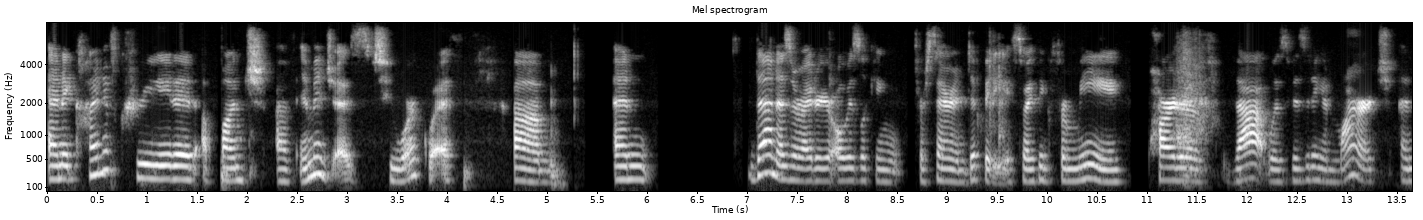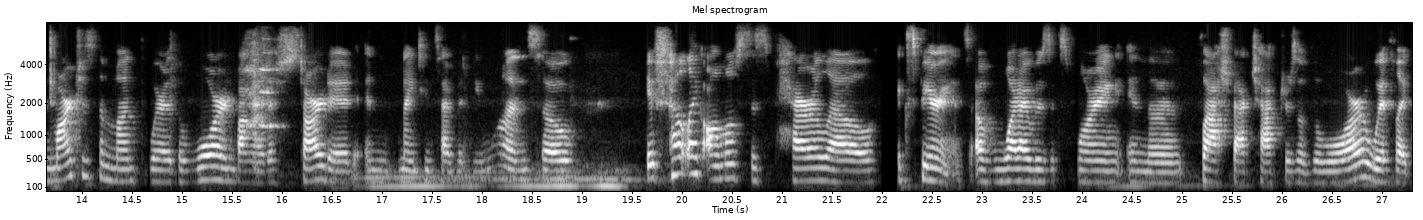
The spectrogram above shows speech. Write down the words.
And it kind of created a bunch of images to work with. Um, and then as a writer, you're always looking for serendipity. So I think for me, part of that was visiting in March. And March is the month where the war in Bangladesh started in 1971. So it felt like almost this parallel experience of what I was exploring in the flashback chapters of the war with like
